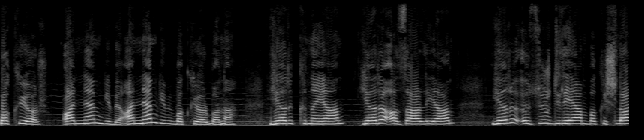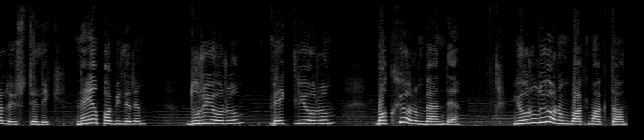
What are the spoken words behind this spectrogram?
bakıyor. Annem gibi, annem gibi bakıyor bana. Yarı kınayan, yarı azarlayan, yarı özür dileyen bakışlarla üstelik. Ne yapabilirim? Duruyorum, bekliyorum, bakıyorum ben de. Yoruluyorum bakmaktan.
